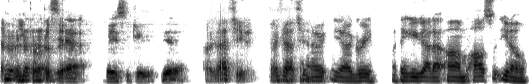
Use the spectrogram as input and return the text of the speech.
and repurpose it. yeah, basically, yeah. I got you. I got you. Yeah, yeah, I agree. I think you got to um also, you know,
